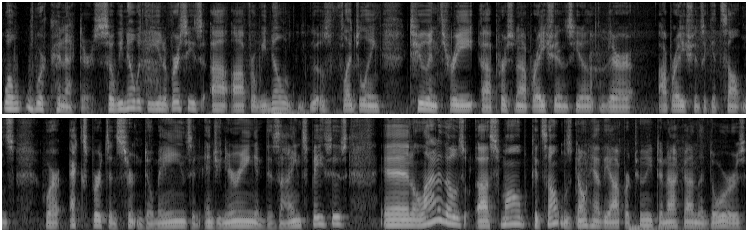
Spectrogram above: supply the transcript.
Well, we're connectors, so we know what the universities uh, offer. We know those fledgling two and three uh, person operations. You know, there are operations and consultants who are experts in certain domains and engineering and design spaces, and a lot of those uh, small consultants don't have the opportunity to knock on the doors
